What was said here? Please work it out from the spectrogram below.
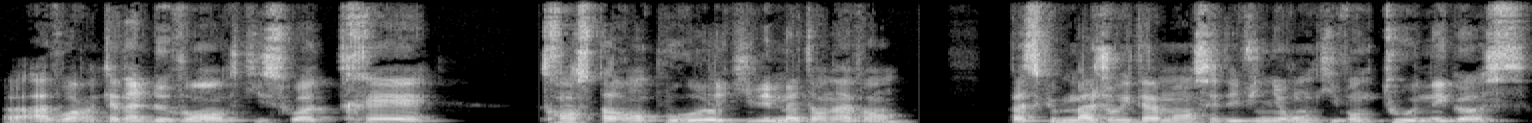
avoir un canal de vente qui soit très transparent pour eux et qui les mette en avant parce que majoritairement, c'est des vignerons qui vendent tout au négoce.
